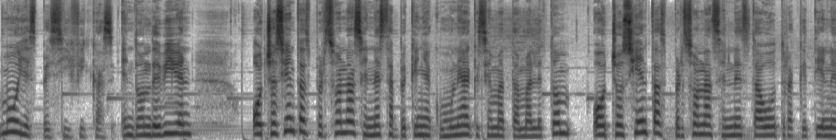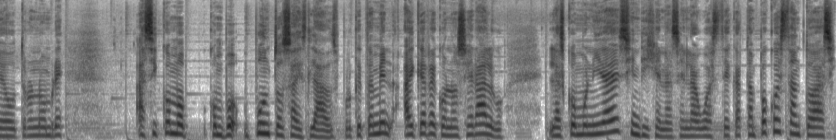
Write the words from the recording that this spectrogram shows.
muy específicas en donde viven 800 personas en esta pequeña comunidad que se llama Tamaletón, 800 personas en esta otra que tiene otro nombre, así como, puntos aislados, porque también hay que reconocer algo, las comunidades indígenas en la Huasteca tampoco están todas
